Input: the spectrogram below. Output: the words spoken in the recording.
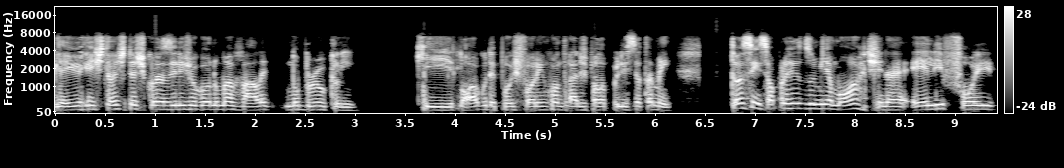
E aí o restante das coisas ele jogou numa vala no Brooklyn, que logo depois foram encontrados pela polícia também. Então assim, só para resumir a morte, né? Ele foi,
